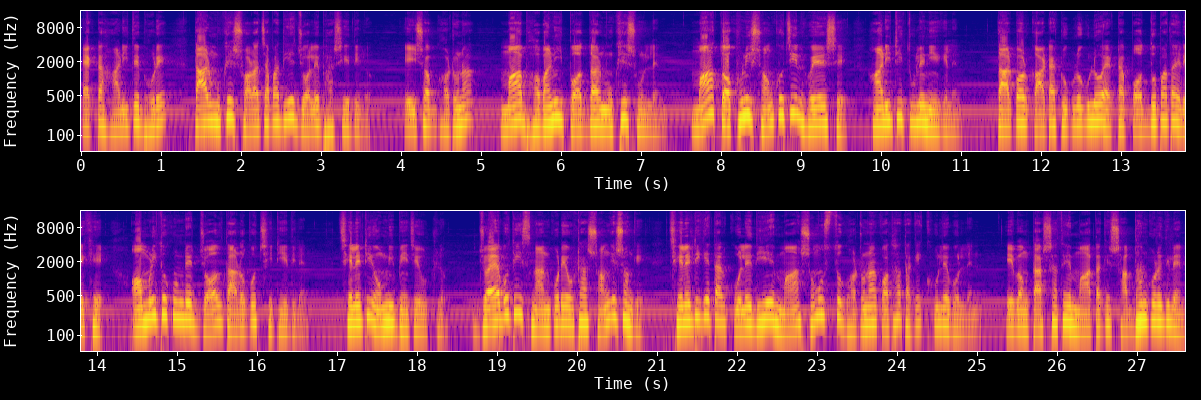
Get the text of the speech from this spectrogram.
একটা হাঁড়িতে ভরে তার মুখে সরাচাপা দিয়ে জলে ভাসিয়ে দিল। এই সব ঘটনা মা ভবানী পদ্মার মুখে শুনলেন। মা তখনই শঙ্খচিল হয়ে এসে হাঁড়িটি তুলে নিয়ে গেলেন। তারপর কাটা টুকরোগুলো একটা পদ্ম পাতায় রেখে অমৃতকুণ্ডের জল তার ওপর ছিটিয়ে দিলেন। ছেলেটি অমনি বেঁচে উঠল। জয়াবতী স্নান করে ওঠার সঙ্গে সঙ্গে ছেলেটিকে তার কোলে দিয়ে মা সমস্ত ঘটনার কথা তাকে খুলে বললেন এবং তার সাথে মা তাকে সাবধান করে দিলেন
